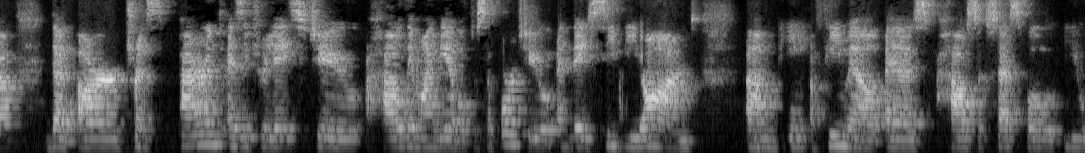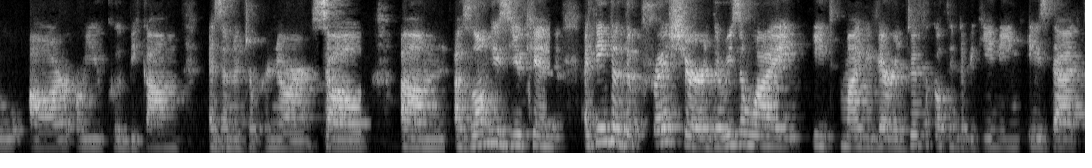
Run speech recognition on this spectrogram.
that are transparent as it relates to how they might be able to support you, and they see beyond um, being a female as how successful you are or you could become as an entrepreneur. So um, as long as you can, I think that the pressure, the reason why it might be very difficult in the beginning is that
